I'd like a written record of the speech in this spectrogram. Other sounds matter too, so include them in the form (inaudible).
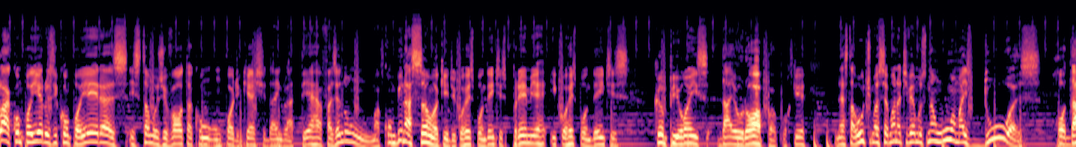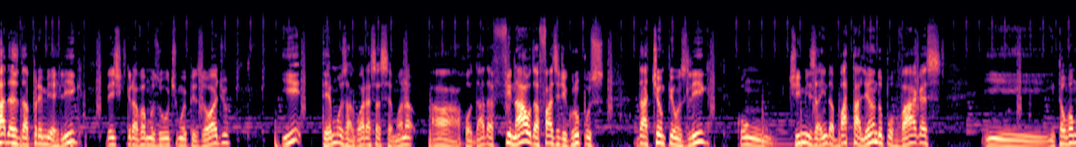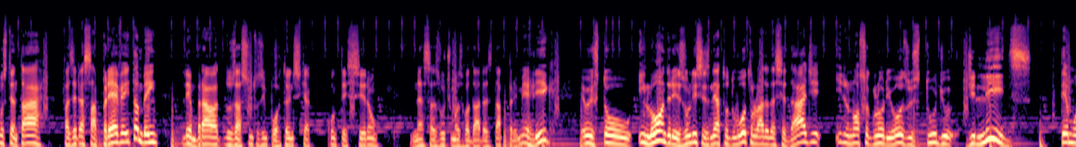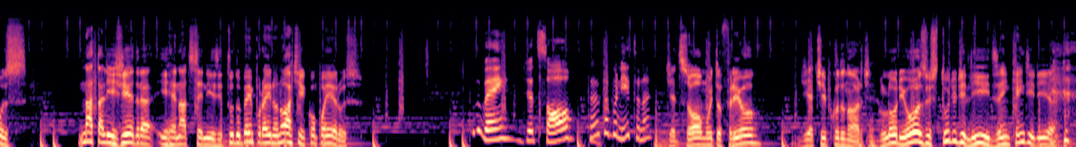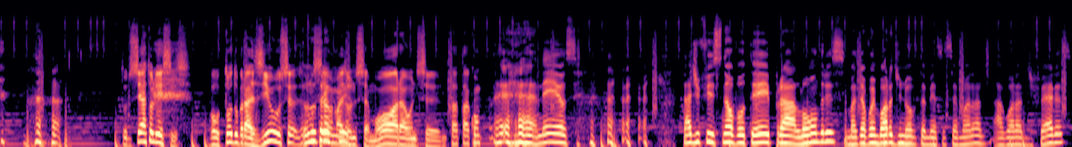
Olá, companheiros e companheiras, estamos de volta com um podcast da Inglaterra, fazendo um- uma combinação aqui de correspondentes Premier e correspondentes campeões da Europa, porque nesta última semana tivemos não uma, mas duas rodadas da Premier League, desde que gravamos o último episódio, e temos agora essa semana a rodada final da fase de grupos da Champions League, com times ainda batalhando por vagas. E então vamos tentar fazer essa prévia e também lembrar dos assuntos importantes que aconteceram nessas últimas rodadas da Premier League. Eu estou em Londres, Ulisses Neto do outro lado da cidade e no nosso glorioso estúdio de Leeds temos Nathalie Gedra e Renato Senise. Tudo bem por aí no norte, companheiros? Tudo bem, dia de sol, tá, tá bonito, né? Dia de sol, muito frio, dia típico do norte. Glorioso estúdio de Leeds, hein? Quem diria? (laughs) Tudo certo, Ulisses? Voltou do Brasil? Você, eu não sei tranquilo. mais onde você mora, onde você. Tá, tá com... (laughs) É, nem eu. (laughs) tá difícil, não. Voltei pra Londres, mas já vou embora de novo também essa semana, agora de férias.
